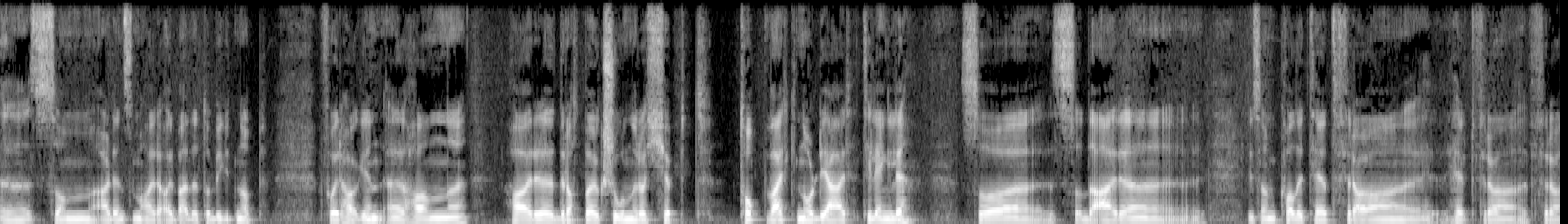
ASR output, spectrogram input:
uh, som er den som har arbeidet og bygget den opp for Hagen, uh, han har dratt på auksjoner og kjøpt toppverk når de er tilgjengelige. Så, så det er liksom kvalitet fra, helt fra, fra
